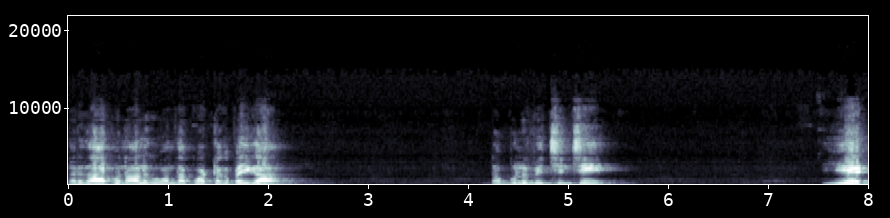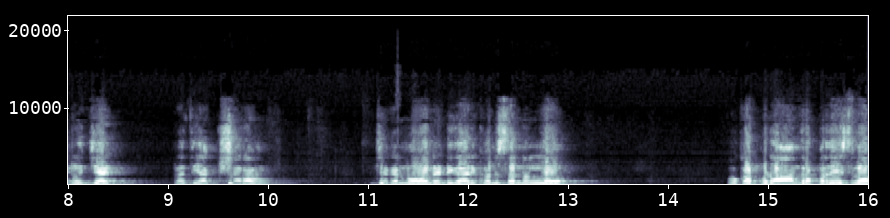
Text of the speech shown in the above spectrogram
దరిదాపు నాలుగు వంద కోట్లకు పైగా డబ్బులు వెచ్చించి ఏ టు జెడ్ ప్రతి అక్షరం జగన్మోహన్ రెడ్డి గారి కనుసన్నల్లో ఒకప్పుడు ఆంధ్రప్రదేశ్లో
